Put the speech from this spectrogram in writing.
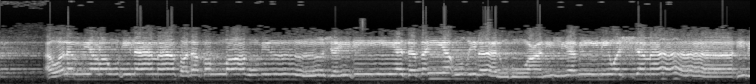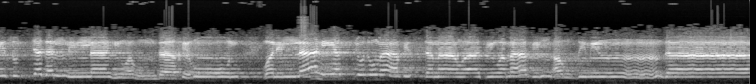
أولم يروا إلى ما خلق الله من شيء يتفيأ ظلاله عن اليمين والشمائل سجدا لله وهم داخرون ولله يسجد ما في السماوات وما في الأرض من دابة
